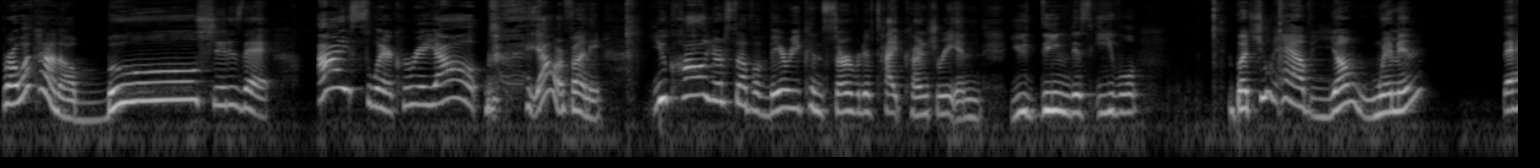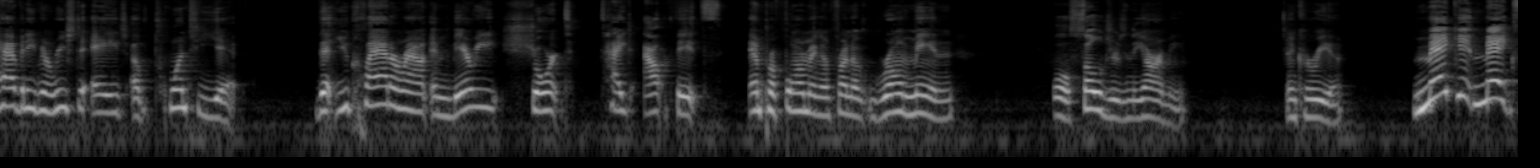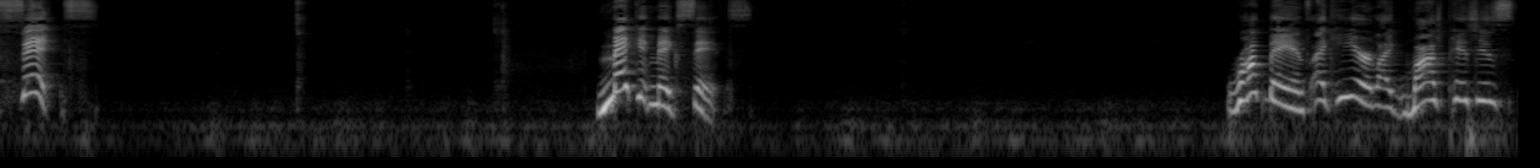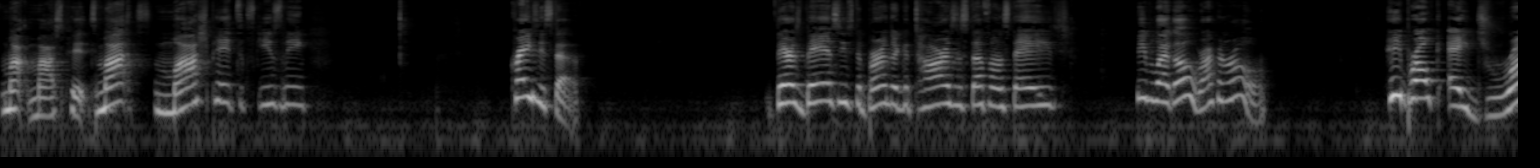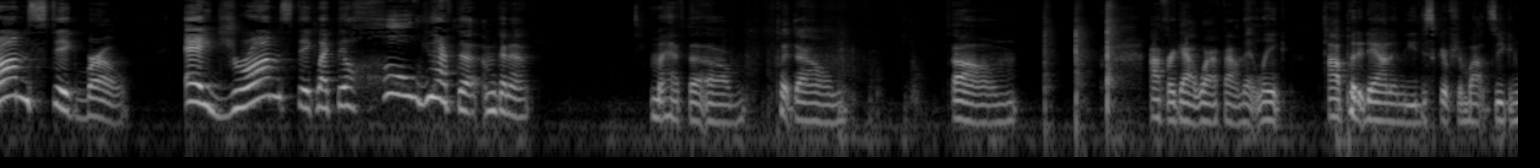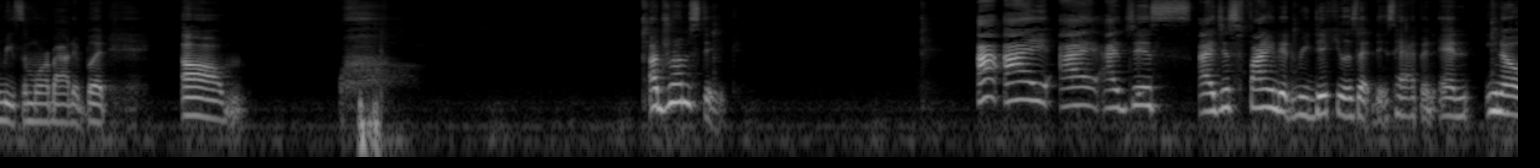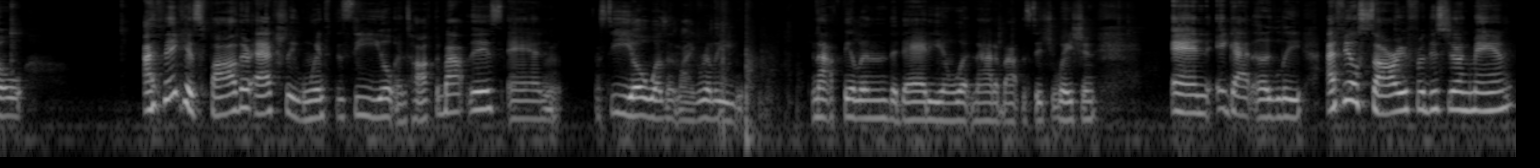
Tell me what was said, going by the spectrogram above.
Bro, what kind of bullshit is that? I swear, Korea, y'all, y'all are funny you call yourself a very conservative type country and you deem this evil, but you have young women that haven't even reached the age of 20 yet that you clad around in very short, tight outfits and performing in front of grown men or soldiers in the army in Korea. Make it make sense. Make it make sense. Rock bands, like here, like mosh pitches, mo mosh pits, mosh, mosh pits, excuse me. Crazy stuff. There's bands used to burn their guitars and stuff on stage. People like, oh, rock and roll. He broke a drumstick, bro. A drumstick. Like the whole, you have to, I'm to I'm gonna have to um put down um I forgot where I found that link. I'll put it down in the description box so you can read some more about it. But um a drumstick. I I I I just I just find it ridiculous that this happened. And you know, I think his father actually went to the CEO and talked about this and CEO wasn't like really not feeling the daddy and whatnot about the situation. And it got ugly. I feel sorry for this young man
